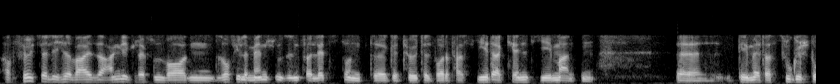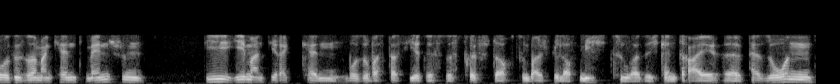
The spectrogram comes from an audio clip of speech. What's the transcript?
auf fürchterliche Weise angegriffen worden. So viele Menschen sind verletzt und äh, getötet worden. Fast jeder kennt jemanden, äh, dem etwas zugestoßen ist, sondern man kennt Menschen, die jemand direkt kennen, wo sowas passiert ist. Das trifft doch zum Beispiel auf mich zu. Also ich kenne drei äh, Personen,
